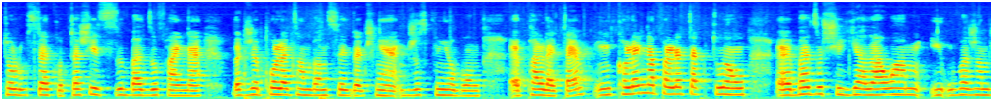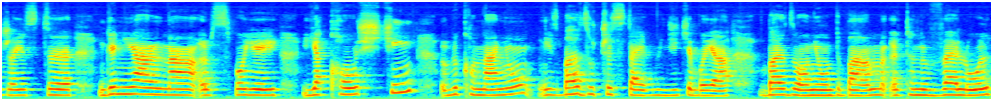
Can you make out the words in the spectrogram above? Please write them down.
to lusterko też jest bardzo fajne, także polecam Wam serdecznie brzoskwiniową e, paletę. Kolejna paleta, którą e, bardzo się jarałam i uważam, że jest e, genialna w swojej jakości, wykonaniu. Jest bardzo czysta, jak widzicie, bo ja bardzo o nią dbam. Ten welur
